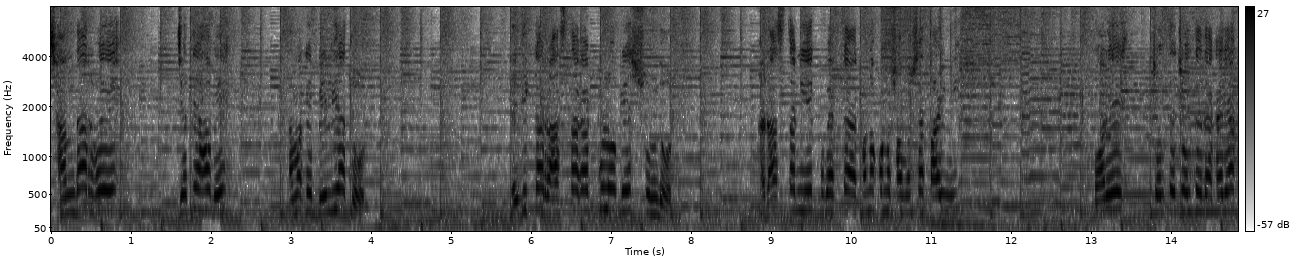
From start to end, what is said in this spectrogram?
ছান্দার হয়ে যেতে হবে আমাকে বেলিয়া বেলিয়াতোড় এদিককার রাস্তাঘাটগুলো বেশ সুন্দর। রাস্তা নিয়ে খুব একটা এখনও কোনো সমস্যা পাইনি। পরে চলতে চলতে দেখা যাক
